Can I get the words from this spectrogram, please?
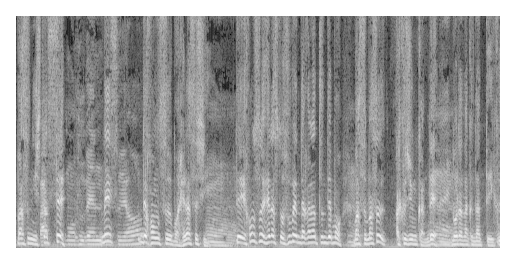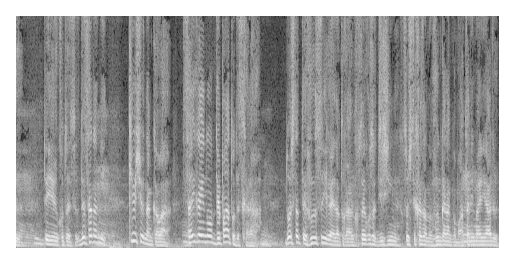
バスにしたってもう不便ですよ、ね、で本数も減らすし、うん、で本数減らすと不便だからっつんでも、うん、ますます悪循環で乗らなくなっていくっていうことです。でさらに、九州なんかは災害のデパートですから、どうしたって風水害だとかそれこそ地震そして火山の噴火なんかも当たり前にある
